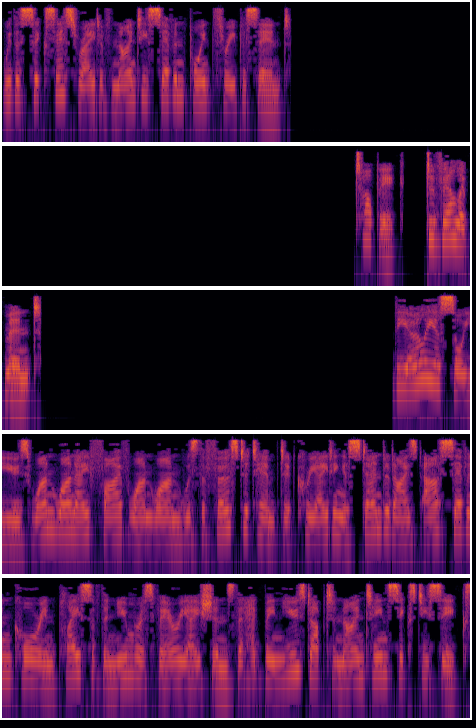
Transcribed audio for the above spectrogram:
with a success rate of 97.3%. Topic: Development. The earlier Soyuz 11A511 was the first attempt at creating a standardized R7 core in place of the numerous variations that had been used up to 1966.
